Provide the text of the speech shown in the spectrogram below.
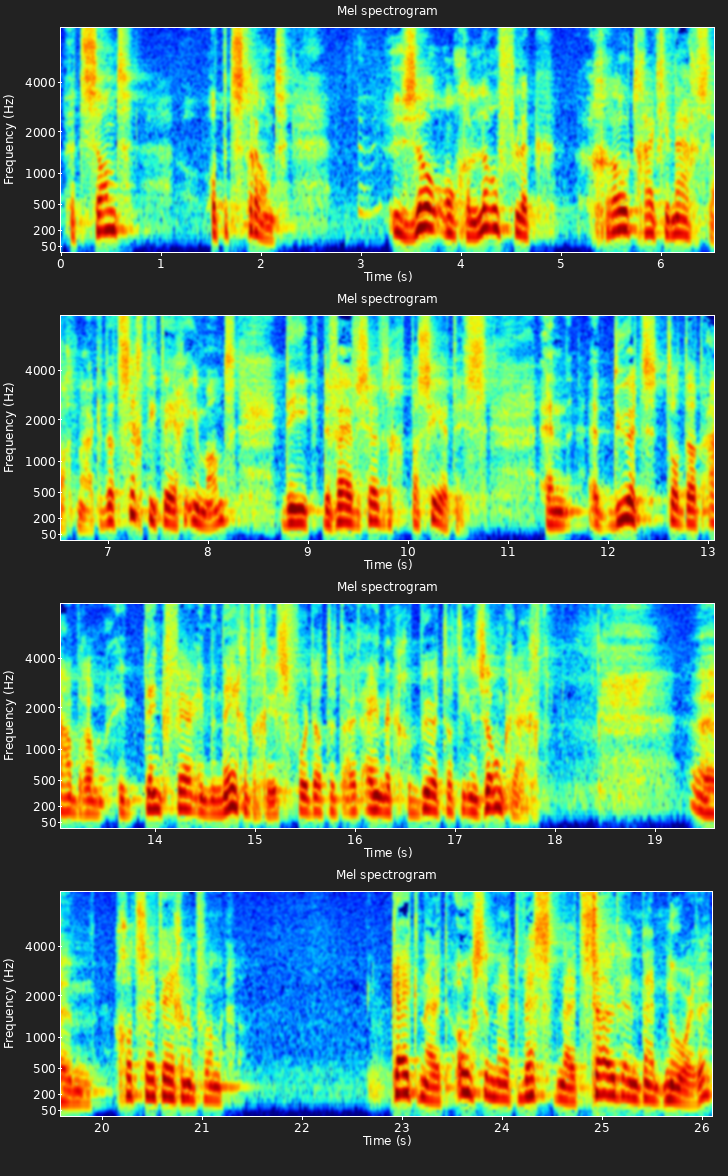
het zand op het strand. Zo ongelooflijk groot ga ik je nageslacht maken. Dat zegt hij tegen iemand die de 75 gepasseerd is. En het duurt totdat Abraham, ik denk ver in de negentig is, voordat het uiteindelijk gebeurt dat hij een zoon krijgt. Um, God zei tegen hem van, kijk naar het oosten, naar het westen, naar het zuiden en naar het noorden.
